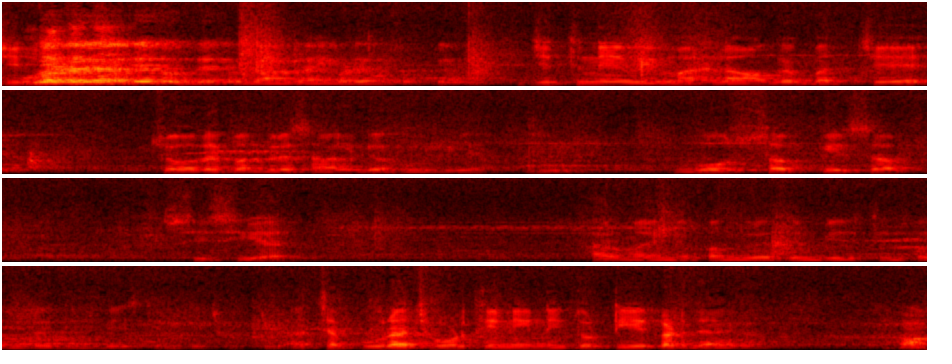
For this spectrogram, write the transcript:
सौ- पूरा दे जितने दे दो दे दो जान रहे बड़े हो सकते हैं। जितने भी महिलाओं के बच्चे चौदह पंद्रह साल के हो लिए वो सब की सब सी सी है हर महीने पंद्रह दिन बीस दिन पंद्रह दिन बीस दिन की छुट्टी। अच्छा पूरा छोड़ती नहीं नहीं तो टीए कट जाएगा। हाँ।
